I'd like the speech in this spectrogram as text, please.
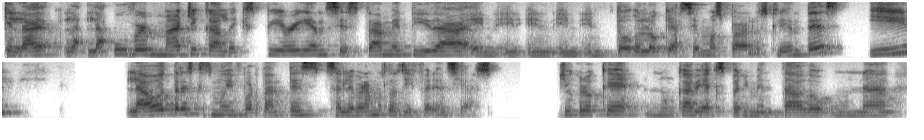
que la, la, Uber Magical Experience está metida en, en, en, en, todo lo que hacemos para los clientes. Y la otra es que es muy importante, es celebramos las diferencias. Yo creo que nunca había experimentado una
